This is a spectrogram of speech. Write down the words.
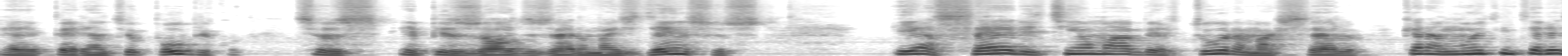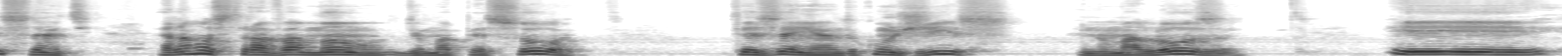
é, perante o público, seus episódios eram mais densos, e a série tinha uma abertura, Marcelo, que era muito interessante. Ela mostrava a mão de uma pessoa desenhando com giz numa lousa e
